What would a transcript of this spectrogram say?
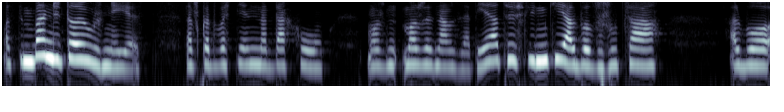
A z tym bungee to różnie jest. Na przykład właśnie na dachu może, może nam zabierać roślinki, albo zrzuca, albo,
